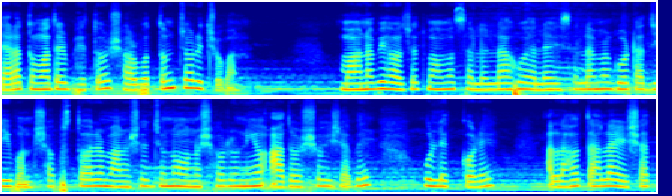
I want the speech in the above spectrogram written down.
যারা তোমাদের ভেতর সর্বোত্তম চরিত্রবান। মহানবী হজরত মোহাম্মদ সাল্লাহু আলাইসাল্লামের গোটা জীবন সব স্তরের মানুষের জন্য অনুসরণীয় আদর্শ হিসাবে উল্লেখ করে আল্লাহ তাল্লাহ ইরশাদ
